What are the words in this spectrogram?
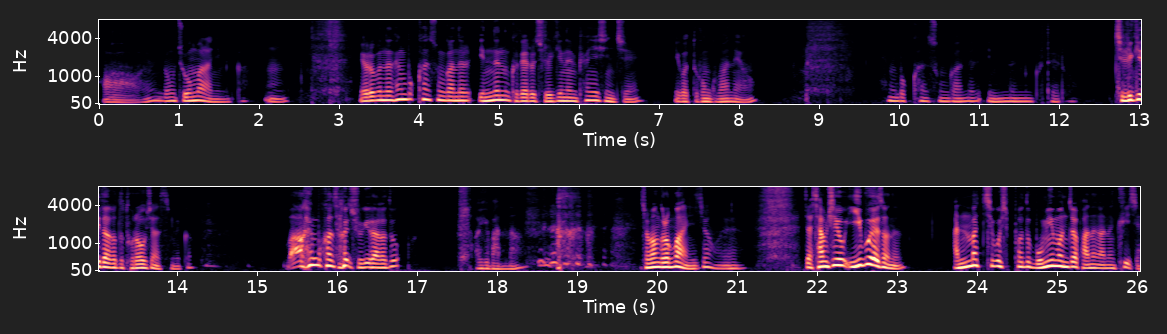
어, 너무 좋은 말 아닙니까? 음. 여러분은 행복한 순간을 있는 그대로 즐기는 편이신지 이것도 궁금하네요. 행복한 순간을 있는 그대로 즐기다가도 돌아오지 않습니까? 막 행복한 순간 즐기다가도 아 이게 맞나? 저만 그런 거 아니죠? 네. 자 잠시 후 2부에서는 안 마치고 싶어도 몸이 먼저 반응하는 퀴즈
